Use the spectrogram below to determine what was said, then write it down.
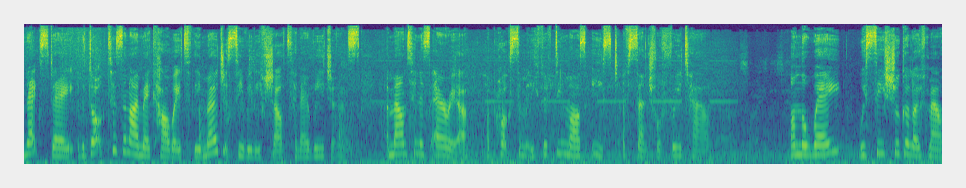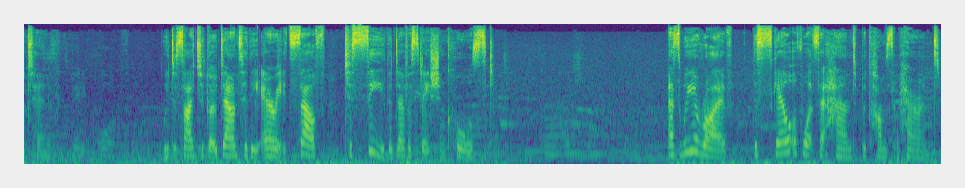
next day, the doctors and I make our way to the emergency relief shelter near Regents, a mountainous area approximately 15 miles east of central Freetown. On the way, we see Sugarloaf Mountain. We decide to go down to the area itself to see the devastation caused. As we arrive, the scale of what's at hand becomes apparent.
